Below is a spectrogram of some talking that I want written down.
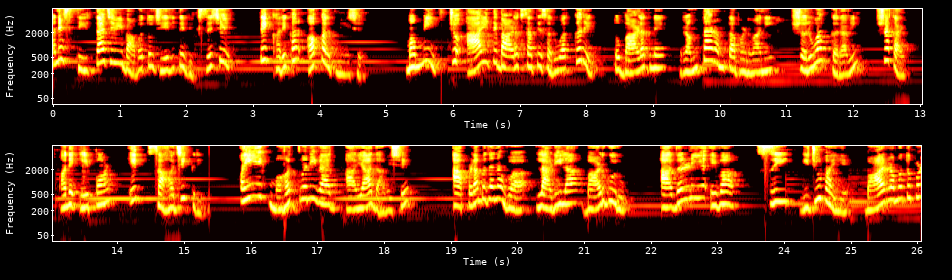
અને સ્થિરતા જેવી બાબતો જે રીતે વિકસે છે, તે ખરેખર અકલ્પનીય છે. મમ્મી, જો આ રીતે બાળક સાથે શરૂઆત કરે, તો બાળકને રમતા રમતા ભણવાની શરૂઆત કરાવી શકાય અને એ પણ એક સાહજિક રીત. અહીં એક મહત્વની વાત આ યાદ આવે છે. આપણા બધાના લાડીલા બાળગુરુ, આદરણીય એવા શ્રી ગીજુભાઈએ બાળ રમતો પણ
